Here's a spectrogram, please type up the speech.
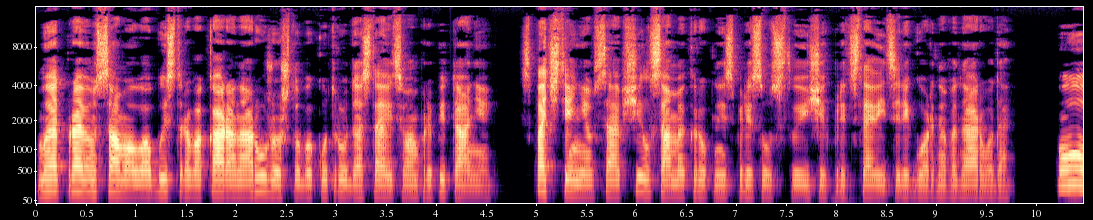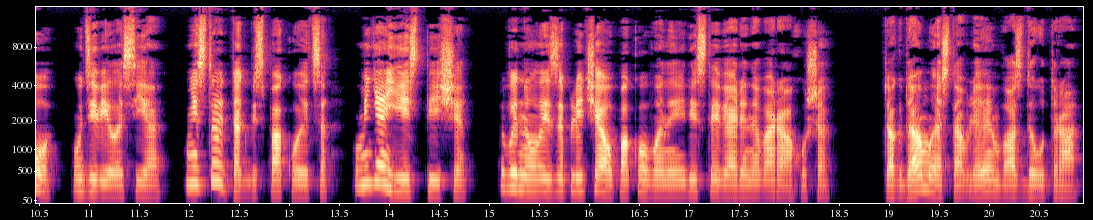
Мы отправим самого быстрого кара наружу, чтобы к утру доставить вам пропитание», – с почтением сообщил самый крупный из присутствующих представителей горного народа. «О!» – удивилась я. «Не стоит так беспокоиться. У меня есть пища. Вынула из-за плеча упакованные листы вяленого рахуша. Тогда мы оставляем вас до утра.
